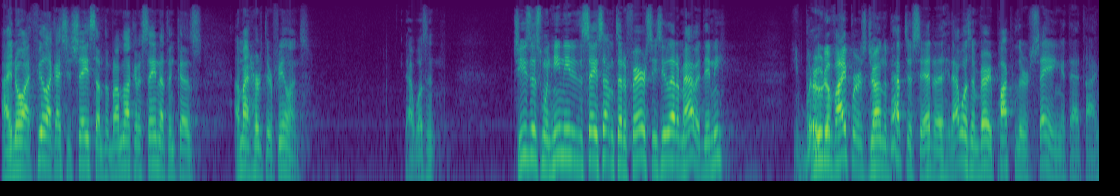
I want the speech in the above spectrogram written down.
I know I feel like I should say something, but I'm not going to say nothing because I might hurt their feelings. That wasn't. Jesus, when he needed to say something to the Pharisees, he let them have it, didn't he? You brood of vipers, John the Baptist said. Uh, that wasn't a very popular saying at that time.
